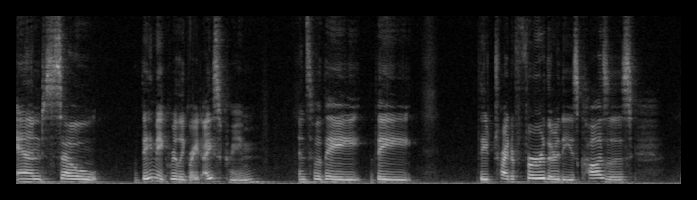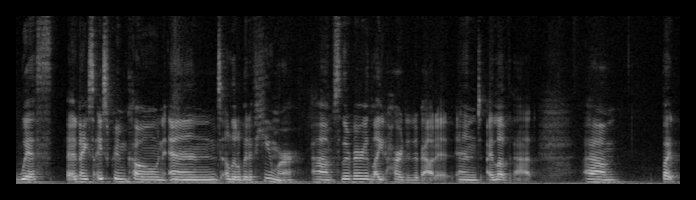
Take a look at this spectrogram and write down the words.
and so they make really great ice cream, and so they they they try to further these causes with a nice ice cream cone and a little bit of humor. Um, so they're very lighthearted about it, and I love that. Um, but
